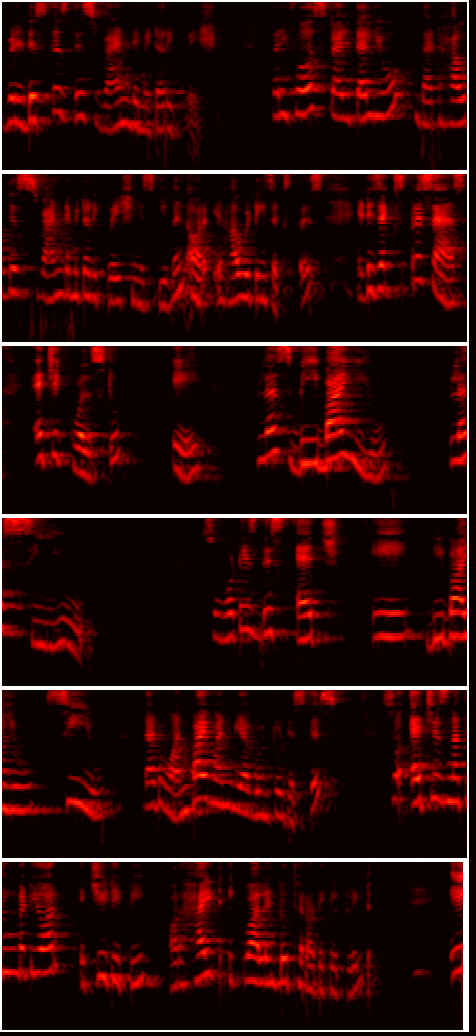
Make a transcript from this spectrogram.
we'll discuss this Van Deemter equation. Very first, I'll tell you that how this Van Deemter equation is given or how it is expressed. It is expressed as H equals to A plus B by U plus CU. So, what is this H, A, B by U, CU? That one by one we are going to discuss. So, H is nothing but your HETP or height equivalent to theoretical plate. A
